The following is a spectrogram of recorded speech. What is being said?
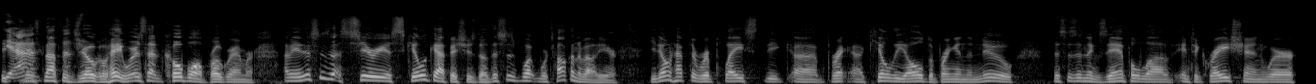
yeah, it's not the joke of, hey, where's that COBOL programmer? I mean, this is a serious skill gap issues though. This is what we're talking about here. You don't have to replace the, uh, bring, uh, kill the old to bring in the new. This is an example of integration where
